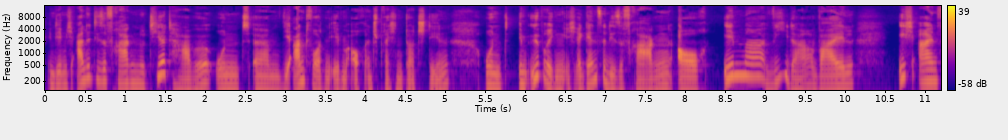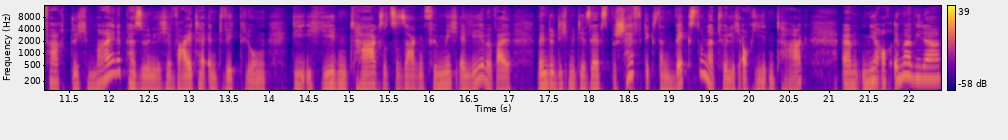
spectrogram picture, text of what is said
in dem ich alle diese Fragen notiert habe und ähm, die Antworten eben auch entsprechend dort stehen. Und im Übrigen, ich ergänze diese Fragen auch immer wieder, weil ich einfach durch meine persönliche Weiterentwicklung, die ich jeden Tag sozusagen für mich erlebe, weil wenn du dich mit dir selbst beschäftigst, dann wächst du natürlich auch jeden Tag, ähm, mir auch immer wieder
